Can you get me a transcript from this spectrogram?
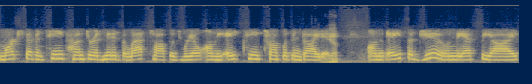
March 17th, Hunter admitted the laptop was real. On the 18th, Trump was indicted. Yep. On the 8th of June, the FBI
